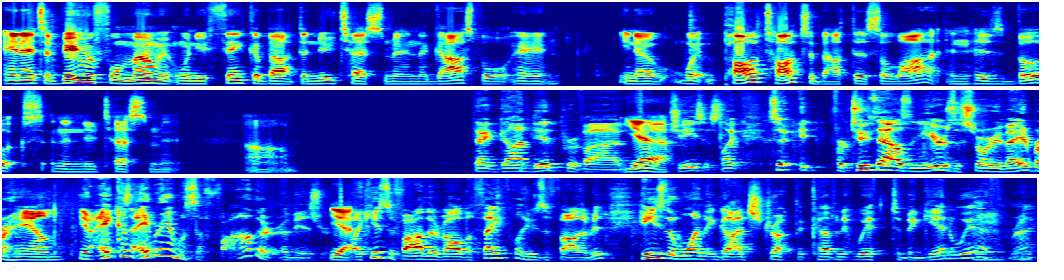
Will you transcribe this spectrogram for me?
And it's a beautiful moment when you think about the New Testament and the gospel. And, you know, when Paul talks about this a lot in his books in the New Testament um, that God did provide yeah. Jesus. Like so it, for 2000 years the story of Abraham, you know, cuz Abraham was the father of Israel. Yeah. Like he's the father of all the faithful, he was the father of it. He's the one that God struck the covenant with to begin with, mm-hmm. right?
